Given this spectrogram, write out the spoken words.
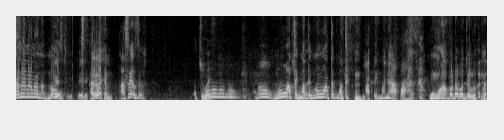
না না না না না নো আরে রাখেন আছে আছে। আতে মানে আপা। কোনো আপাটা বা চলবে না।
